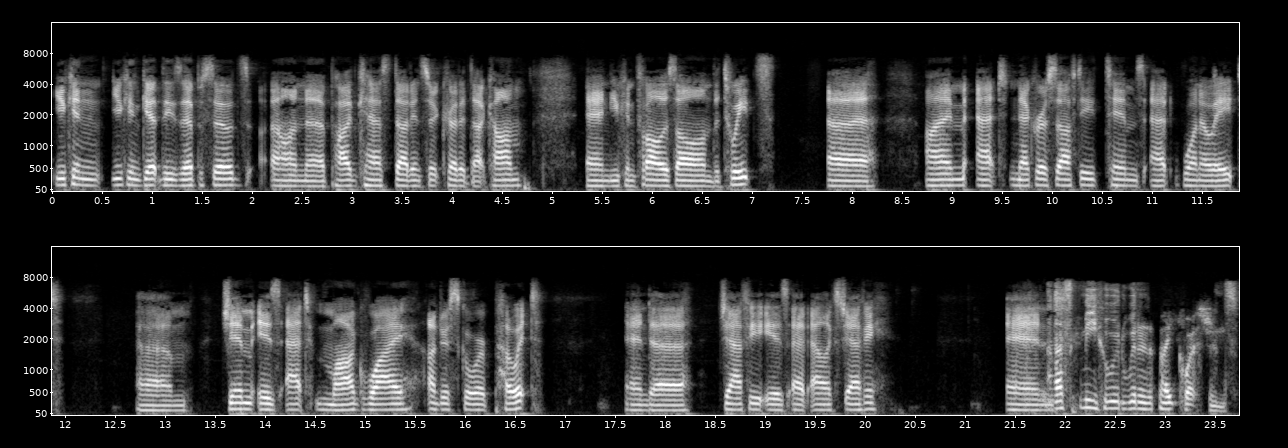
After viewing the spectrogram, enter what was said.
you can you can get these episodes on uh, podcast.insertcredit.com, and you can follow us all on the tweets. Uh, I'm at Necrosofty. Tim's at 108. Um, Jim is at Mogwai underscore poet, and uh, Jaffe is at Alex Jaffe. And Ask me who would win in a fight questions.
